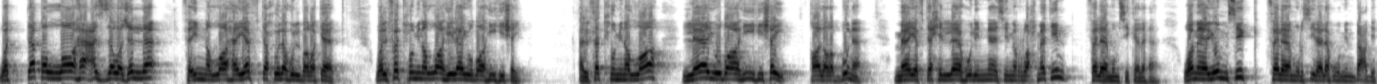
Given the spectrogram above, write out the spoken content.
واتقى الله عز وجل فإن الله يفتح له البركات والفتح من الله لا يضاهيه شيء الفتح من الله لا يضاهيه شيء قال ربنا ما يفتح الله للناس من رحمة فلا ممسك لها وما يمسك فلا مرسل له من بعده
